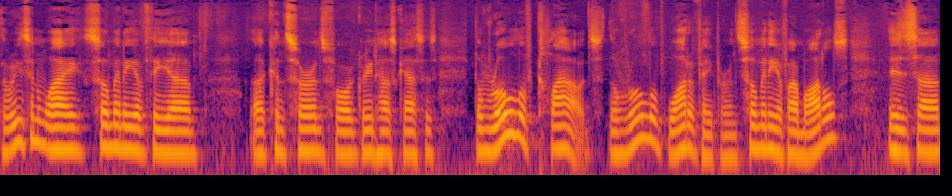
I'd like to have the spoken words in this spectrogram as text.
the reason why so many of the uh, uh, concerns for greenhouse gases, the role of clouds, the role of water vapor in so many of our models is, uh,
